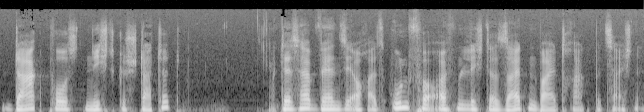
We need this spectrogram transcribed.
Dark Post nicht gestattet. Deshalb werden sie auch als unveröffentlichter Seitenbeitrag bezeichnet.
